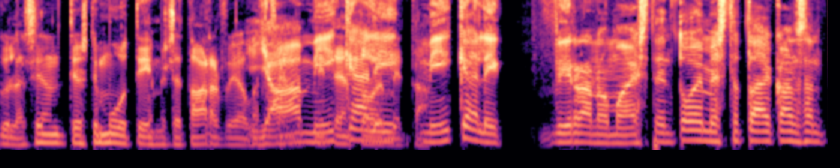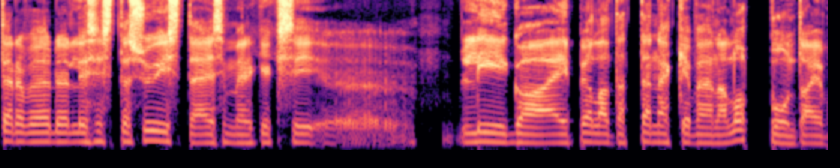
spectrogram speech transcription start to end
kyllä siinä tietysti muut ihmiset arvioivat Ja sen, miten mikäli, toimitaan. mikäli viranomaisten toimesta tai kansanterveydellisistä syistä esimerkiksi äh, liigaa ei pelata tänä keväänä loppuun tai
